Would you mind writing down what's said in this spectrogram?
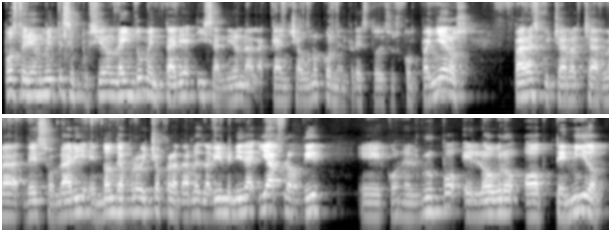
Posteriormente se pusieron la indumentaria y salieron a la cancha uno con el resto de sus compañeros para escuchar la charla de Solari, en donde aprovechó para darles la bienvenida y aplaudir eh, con el grupo el logro obtenido.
